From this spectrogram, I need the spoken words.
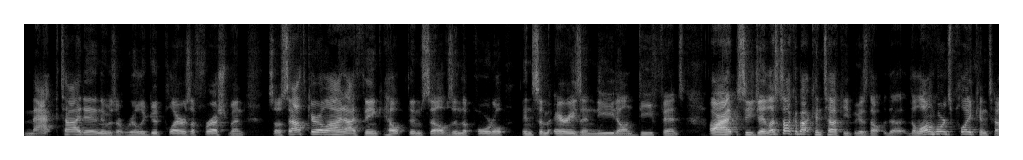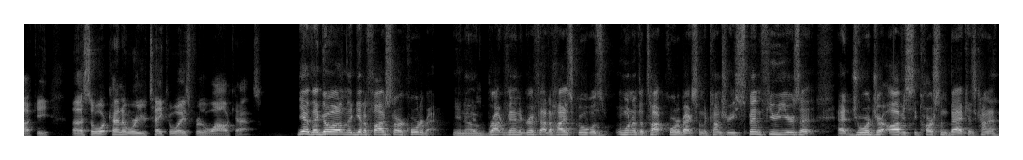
Mac tight end who was a really good player as a freshman. So South Carolina, I think, helped themselves in the portal in some areas in need on defense. All right, CJ, let's talk about Kentucky because the, the, the Longhorns play Kentucky. Uh, so what kind of were your takeaways for the Wildcats? Yeah, they go out and they get a five star quarterback. You know, Brock Vandagriff out of high school was one of the top quarterbacks in the country. Spent a few years at, at Georgia. Obviously, Carson Beck has kind of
